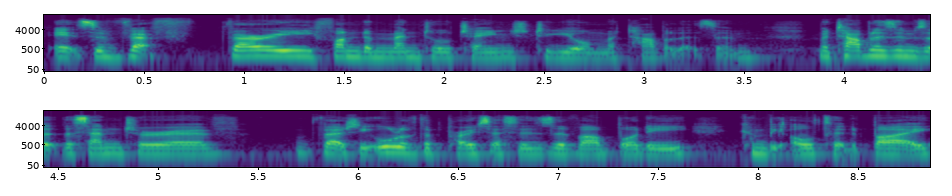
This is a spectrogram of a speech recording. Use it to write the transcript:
it's a ve- very fundamental change to your metabolism. Metabolism is at the center of virtually all of the processes of our body can be altered by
